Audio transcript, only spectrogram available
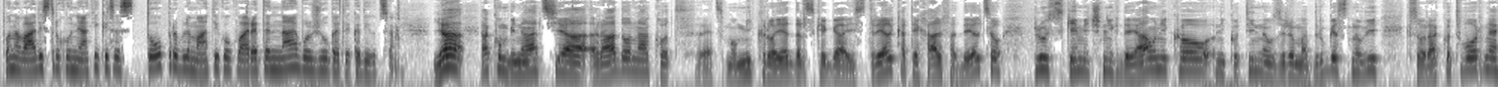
ponavadi strokovnjaki, ki se s to problematiko ukvarjate, najbolj žugate kadivce. Ja, ta kombinacija radona kot recimo mikrojedrskega izstrelka teh alfa delcev plus kemičnih dejavnikov, nikotina oziroma druge snovi, ki so rakotvorne,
